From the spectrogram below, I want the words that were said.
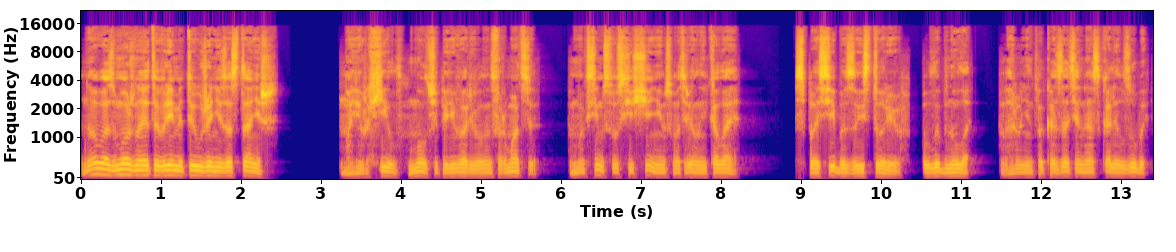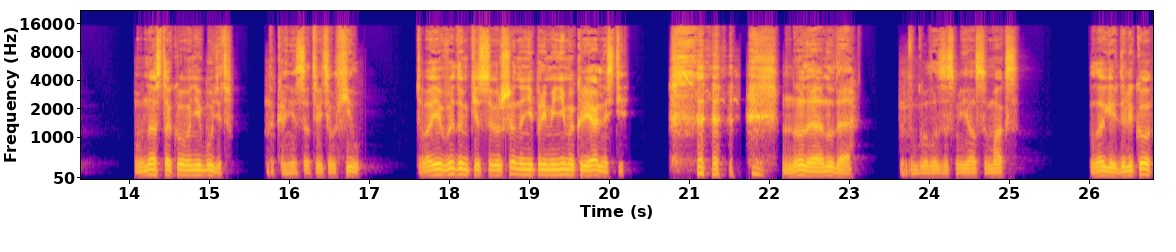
но, возможно, это время ты уже не застанешь. Майор Хилл молча переваривал информацию, Максим с восхищением смотрел на Николая. «Спасибо за историю», — улыбнула. Воронин показательно оскалил зубы. «У нас такого не будет», — наконец ответил Хилл. «Твои выдумки совершенно неприменимы к реальности. Ну да, ну да. В голос засмеялся Макс. Лагерь далеко?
